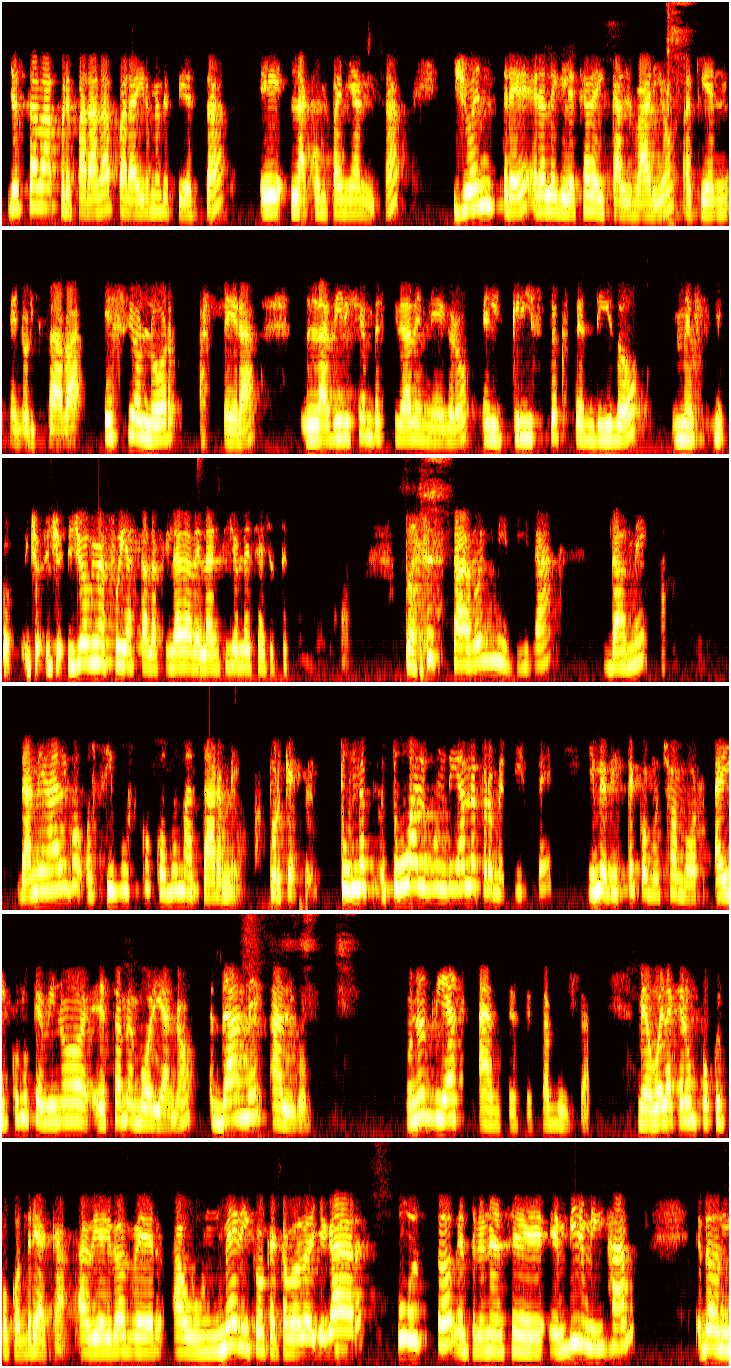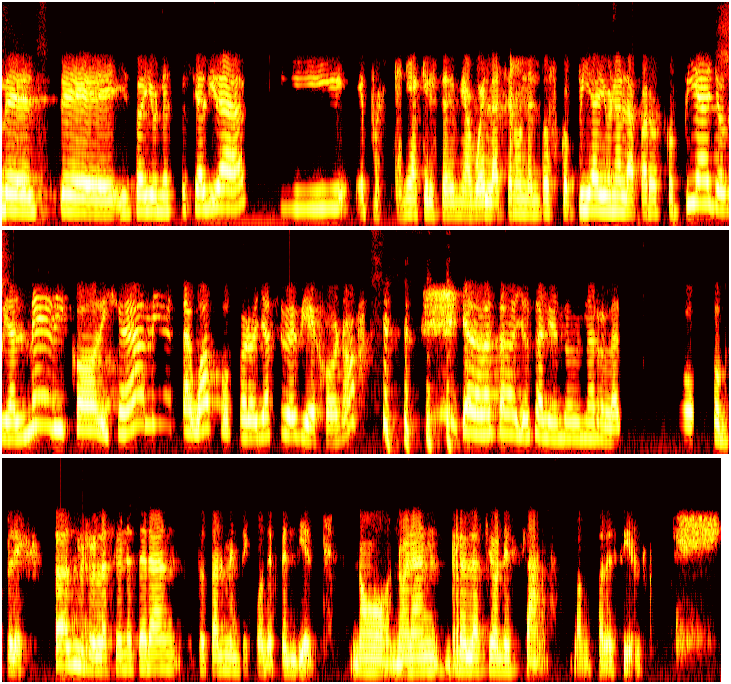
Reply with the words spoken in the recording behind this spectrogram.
Yo estaba preparada para irme de fiesta, eh, la acompañé a misa. Yo entré, era la iglesia del Calvario, aquí en, en Orizaba, ese olor a cera, la Virgen vestida de negro, el Cristo extendido, me, yo, yo, yo, me fui hasta la fila de adelante y yo le decía, yo te tú has estado en mi vida, dame algo, dame algo o sí busco cómo matarme, porque tú, me, tú algún día me prometiste y me viste con mucho amor. Ahí como que vino esa memoria, ¿no? Dame algo. Unos días antes de esa misa, mi abuela, que era un poco hipocondríaca, había ido a ver a un médico que acababa de llegar justo entrenarse en Birmingham, donde este, hizo ahí una especialidad y eh, pues tenía que irse de mi abuela a hacer una endoscopía y una laparoscopía. Yo vi al médico, dije, ah, mira, está guapo, pero ya se ve viejo, ¿no? y además estaba yo saliendo de una relación compleja. Todas mis relaciones eran totalmente codependientes, no, no eran relaciones sanas, vamos a decirlo.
